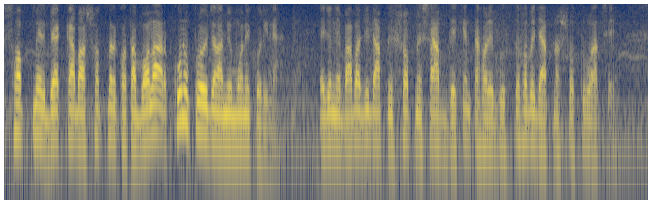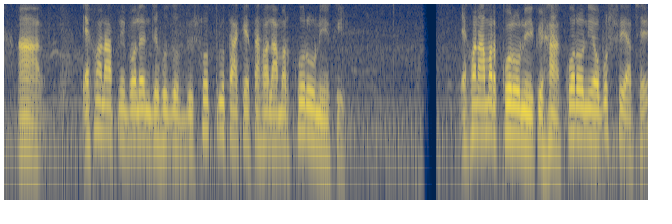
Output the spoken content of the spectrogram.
স্বপ্নের ব্যাখ্যা বা স্বপ্নের কথা বলার কোনো প্রয়োজন আমি মনে করি না। এই জন্য বাবা, যদি আপনি স্বপ্নে সাপ দেখেন, তাহলে বুঝতে হবে যে আপনার শত্রু আছে। আর এখন আপনি বলেন যে, হুজুর, যদি শত্রু থাকে, তাহলে আমার করণীয় কী? এখন আমার করণীয় কী? হ্যাঁ করণীয় অবশ্যই আছে।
